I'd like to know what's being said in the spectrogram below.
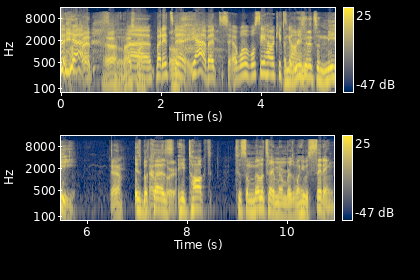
Yeah. Yeah, nice Uh, one. but it's the, yeah, but uh, we'll, we'll see how it keeps And going. the reason it's a knee Yeah. is because he talked to some military members when he was sitting,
